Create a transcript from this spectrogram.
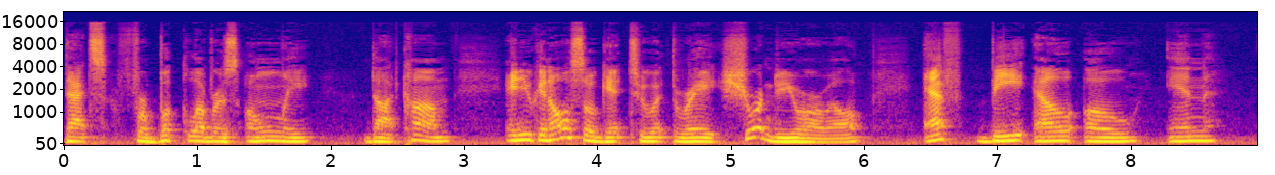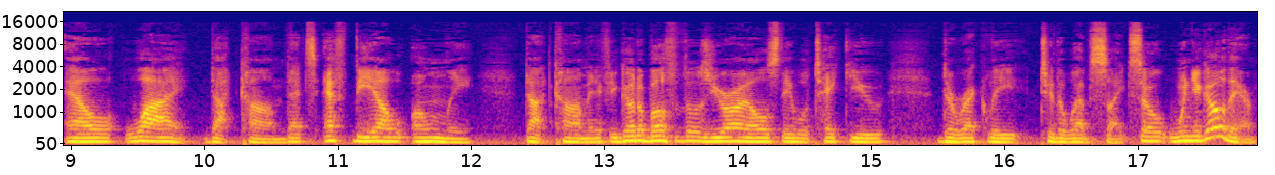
That's forbookloversonly.com. And you can also get to it through a shortened URL, FBLON fbly.com. That's fblonly.com. And if you go to both of those URLs, they will take you directly to the website. So when you go there,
